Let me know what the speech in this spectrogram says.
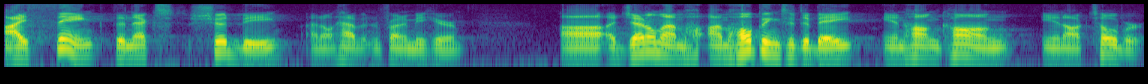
I think the next should be, I don't have it in front of me here, uh, a gentleman I'm, I'm, hoping to debate in Hong Kong in October.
